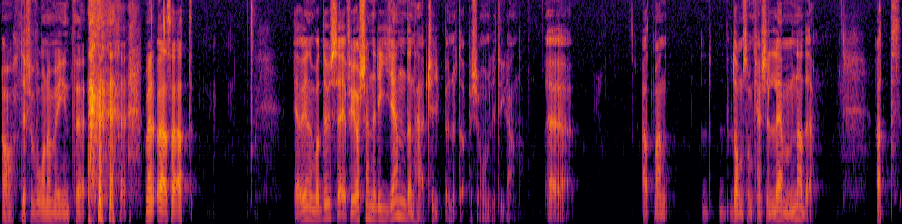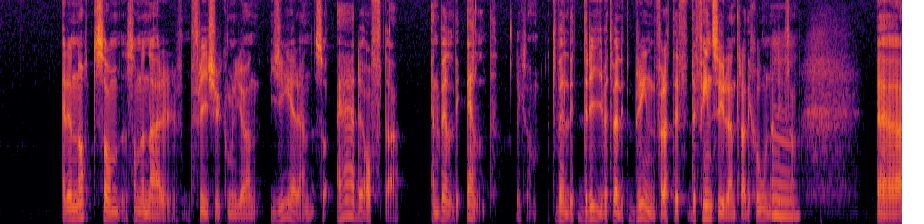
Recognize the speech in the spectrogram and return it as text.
ja, det förvånar mig inte. Men alltså att... Jag vet inte vad du säger, för jag känner igen den här typen av person lite grann. Eh, att man, de som kanske lämnade, att är det något som, som den där frikyrkomiljön ger en så är det ofta en väldig eld. Liksom. Ett väldigt driv, ett väldigt brinn, för att det, det finns ju den traditionen. Liksom. Eh,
